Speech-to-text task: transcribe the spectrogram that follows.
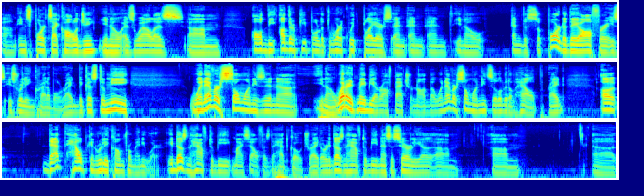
um, in sports psychology, you know, as well as um, all the other people that work with players and and and you know and the support that they offer is is really incredible, right? Because to me, whenever someone is in a you know whether it may be a rough patch or not, but whenever someone needs a little bit of help, right? Uh, that help can really come from anywhere. It doesn't have to be myself as the head coach, right? Or it doesn't have to be necessarily a um, um, uh,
